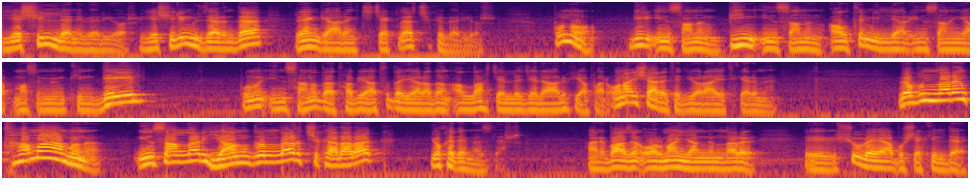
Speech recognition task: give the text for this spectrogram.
yeşilleni veriyor. Yeşilin üzerinde rengarenk çiçekler çıkıveriyor. Bunu bir insanın, bin insanın, altı milyar insanın yapması mümkün değil. Bunu insanı da tabiatı da yaradan Allah Celle Celaluhu yapar. Ona işaret ediyor ayet-i kerime. Ve bunların tamamını insanlar yangınlar çıkararak yok edemezler. Hani bazen orman yangınları e, şu veya bu şekilde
